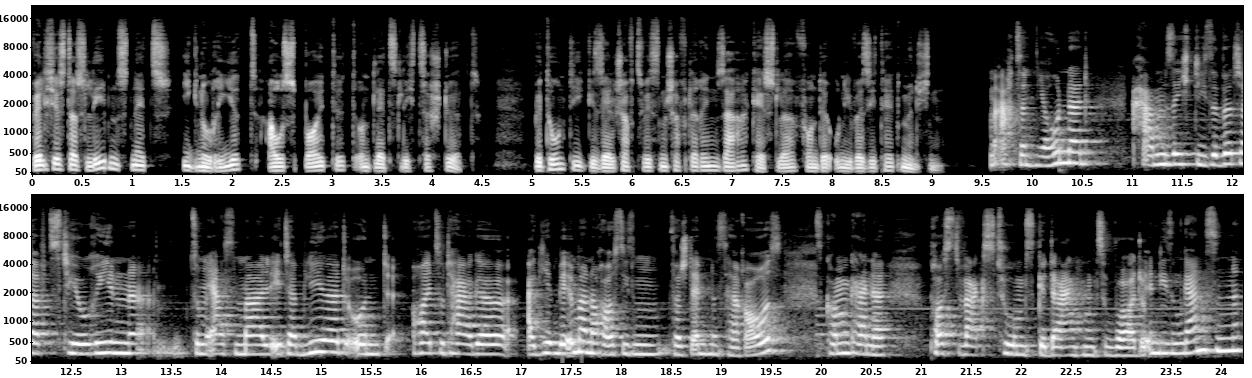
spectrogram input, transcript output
welches das Lebensnetz ignoriert, ausbeutet und letztlich zerstört betont die Gesellschaftswissenschaftlerin Sarah Kessler von der Universität München. Im 18. Jahrhundert haben sich diese Wirtschaftstheorien zum ersten Mal etabliert und heutzutage agieren wir immer noch aus diesem Verständnis heraus. Es kommen keine Postwachstumsgedanken zu Wort. In diesem ganzen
